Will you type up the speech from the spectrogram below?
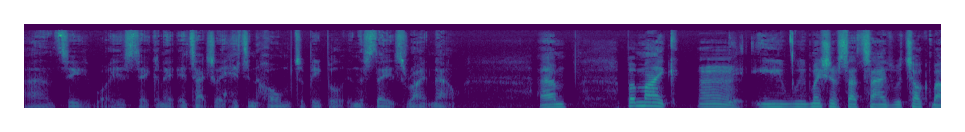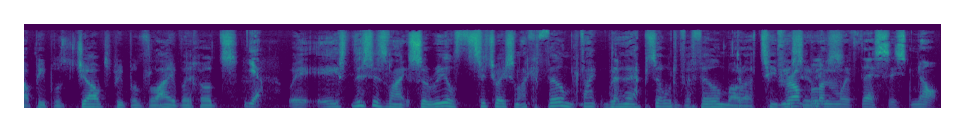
and see what his take on it. It's actually hitting home to people in the States right now. Um, but Mike, mm. you, we mentioned sad times. We talk about people's jobs, people's livelihoods. Yeah. It's, this is like surreal situation, like a film, like the, an episode of a film or a TV problem series. The problem with this is not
